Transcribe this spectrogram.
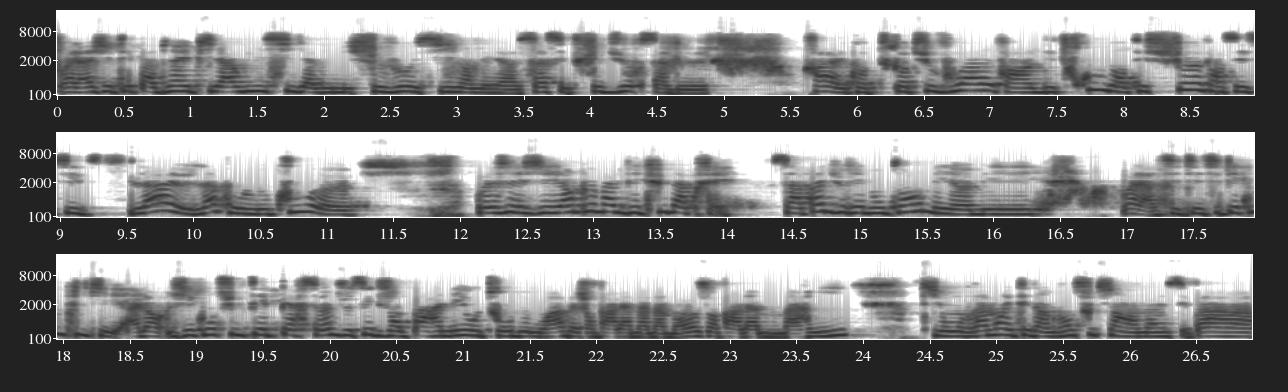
voilà, j'étais pas bien. Et puis ah oui, si, il y avait mes cheveux aussi. Non mais euh, ça, c'est très dur, ça de ah, quand, quand tu vois enfin des trous dans tes cheveux enfin c'est là euh, là pour le coup euh, ouais j'ai j'ai un peu mal vécu l'après. Ça a pas duré longtemps mais euh, mais voilà c'était c'était compliqué. Alors j'ai consulté personne. Je sais que j'en parlais autour de moi. Bah, j'en parlais à ma maman j'en parlais à mon mari qui ont vraiment été d'un grand soutien non c'est pas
